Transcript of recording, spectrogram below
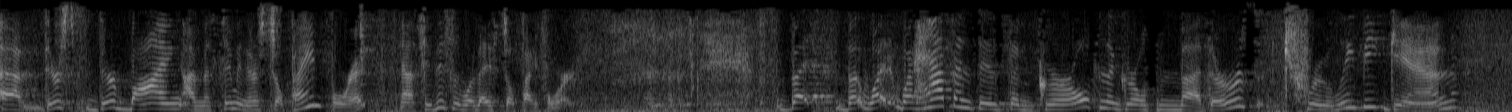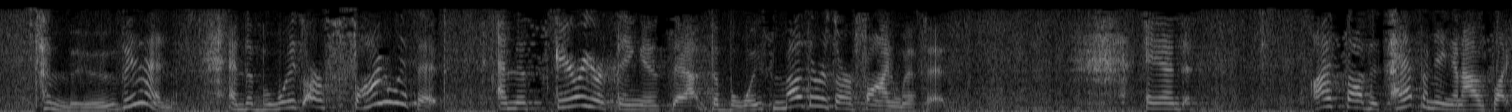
Um, they're they're buying. I'm assuming they're still paying for it. Now, see, this is where they still pay for it. But but what what happens is the girls and the girls' mothers truly begin to move in, and the boys are fine with it. And the scarier thing is that the boys' mothers are fine with it. And I saw this happening and I was like,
